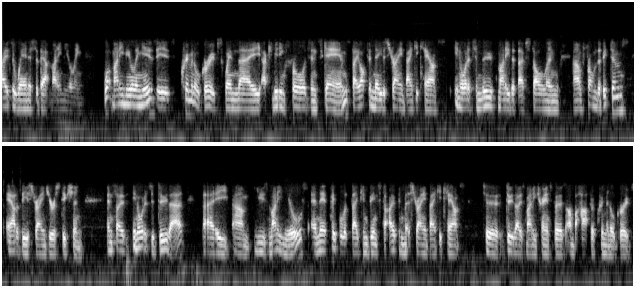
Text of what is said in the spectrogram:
raise awareness about money muling. What money muling is, is criminal groups, when they are committing frauds and scams, they often need Australian bank accounts in order to move money that they've stolen um, from the victims out of the Australian jurisdiction. And so, in order to do that, they um, use money mules, and they're people that they convince to open Australian bank accounts to do those money transfers on behalf of criminal groups.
